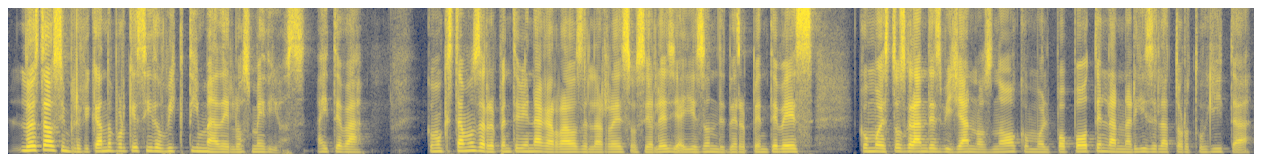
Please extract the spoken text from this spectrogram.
lo he estado simplificando porque he sido víctima de los medios. Ahí te va. Como que estamos de repente bien agarrados de las redes sociales y ahí es donde de repente ves como estos grandes villanos, ¿no? Como el popote en la nariz de la tortuguita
